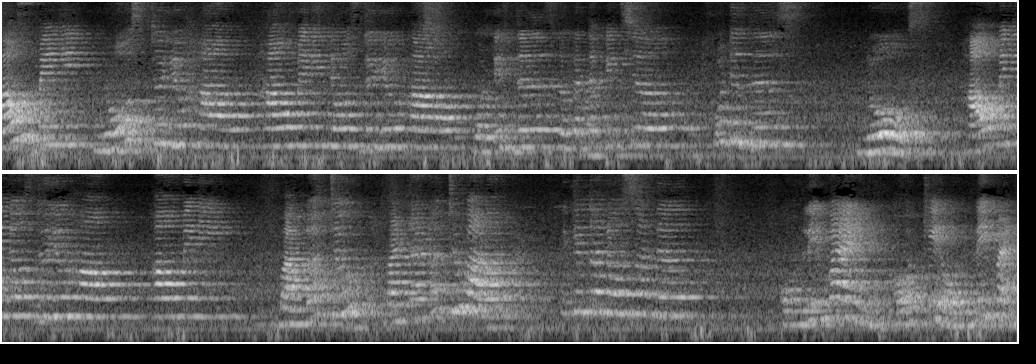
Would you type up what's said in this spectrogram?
how many nose do you have how many nose do you have what is this look at the picture what is this nose how many nose do you have? How many one or two one ആണോ ടു ആണോ? നിങ്ങൾക്ക് എത്ര nose ഉണ്ട്? Only one. Okay, only one.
